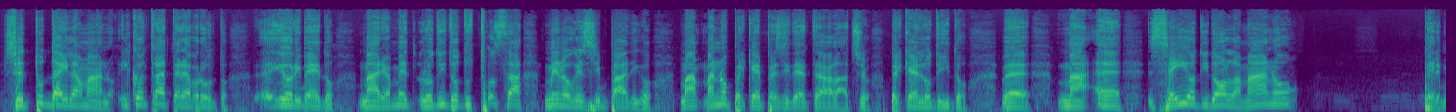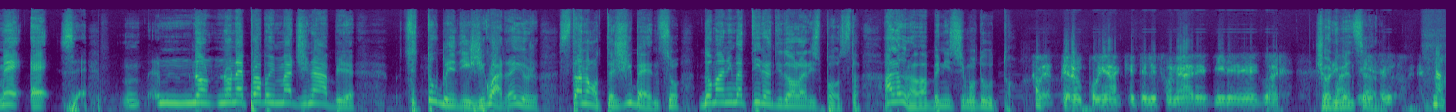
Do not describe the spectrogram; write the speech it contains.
Se tu dai la mano, il contratto era pronto. Eh, io ripeto, Mario, a me lo dito tutto sta meno che simpatico, ma, ma non perché è il presidente della Lazio, perché è lo dito. Eh, ma eh, se io ti do la mano, per me è se- mm, non, non è proprio immaginabile. Se tu mi dici, guarda, io stanotte ci penso, domani mattina ti do la risposta, allora va benissimo tutto. Vabbè, però puoi anche telefonare e dire guarda. Ci ho ripensato. eh, No,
